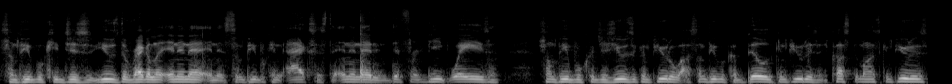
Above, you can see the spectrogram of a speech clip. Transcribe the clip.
some people can just use the regular internet and some people can access the internet in different deep ways and some people could just use a computer while some people could build computers and customize computers.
